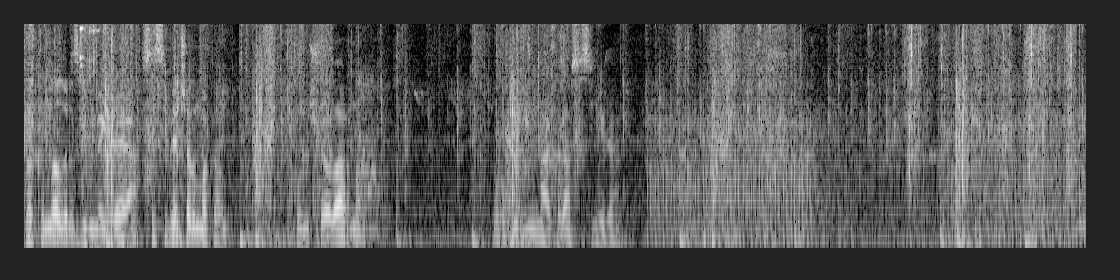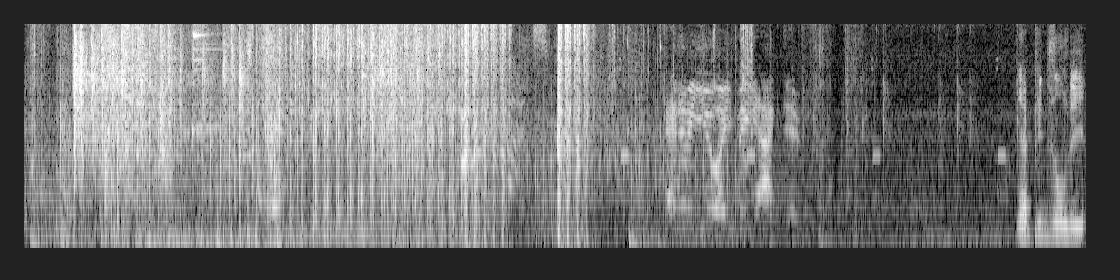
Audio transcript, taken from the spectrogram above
Takımda alırız gibime göre ya. Sesi bir açalım bakalım. Konuşuyorlar mı? O birinin arkadan sesi geliyor. Y'a plus de zombies.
